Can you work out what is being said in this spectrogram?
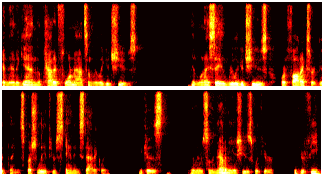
And then again, the padded floor mats and really good shoes. And when I say really good shoes, orthotics are a good thing, especially if you're standing statically, because there's some anatomy issues with your, with your feet.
